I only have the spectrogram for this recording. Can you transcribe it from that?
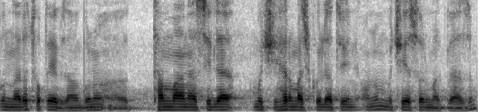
bunları toplayabiliriz ama bunu e, tam manasıyla Muçi her maç gol atıyor. Onu Muçi'ye sormak lazım.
